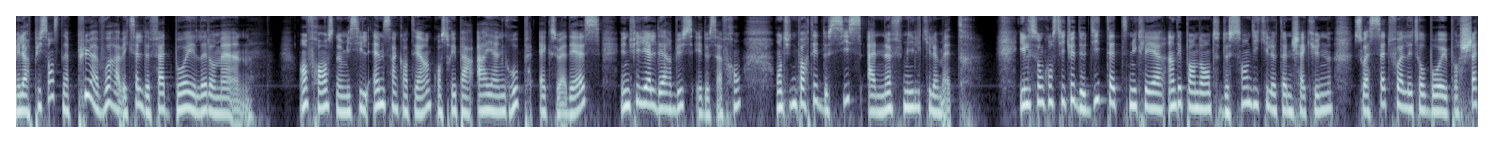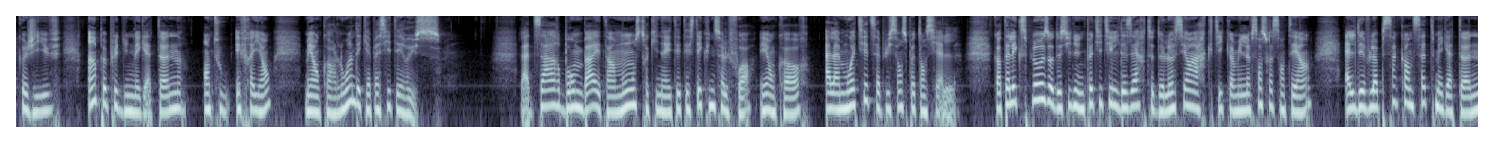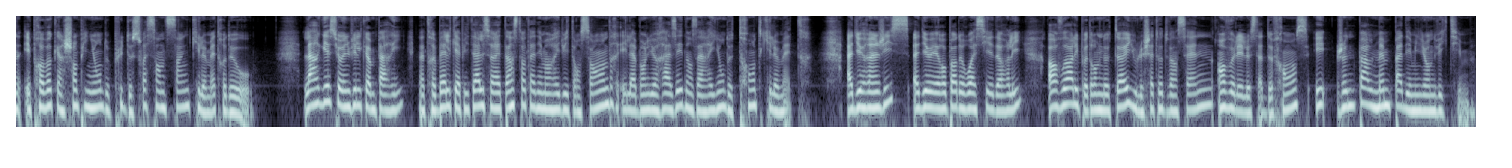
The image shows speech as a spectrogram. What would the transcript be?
mais leur puissance n'a plus à voir avec celle de Fat Boy et Little Man. En France, nos missiles M51, construits par Ariane Group, ex-EADS, une filiale d'Airbus et de Safran, ont une portée de 6 à 9 000 km. Ils sont constitués de 10 têtes nucléaires indépendantes de 110 kilotonnes chacune, soit 7 fois Little Boy pour chaque ogive, un peu plus d'une mégatonne, en tout effrayant, mais encore loin des capacités russes. La Tsar Bomba est un monstre qui n'a été testé qu'une seule fois, et encore, à la moitié de sa puissance potentielle. Quand elle explose au-dessus d'une petite île déserte de l'océan Arctique en 1961, elle développe 57 mégatonnes et provoque un champignon de plus de 65 km de haut. Larguée sur une ville comme Paris, notre belle capitale serait instantanément réduite en cendres et la banlieue rasée dans un rayon de 30 km. Adieu Ringis, adieu aéroport de Roissy et d'Orly, au revoir l'hippodrome d'Auteuil ou le château de Vincennes, envolez le Stade de France et je ne parle même pas des millions de victimes.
